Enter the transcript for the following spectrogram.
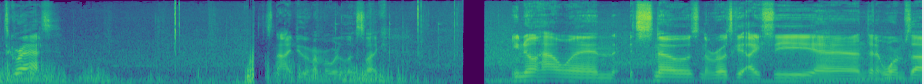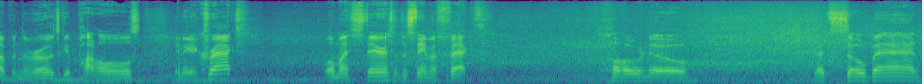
It's grass. So now I do remember what it looks like. You know how when it snows and the roads get icy and then it warms up and the roads get potholes and they get cracked? Well, my stairs have the same effect. Oh no. That's so bad.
